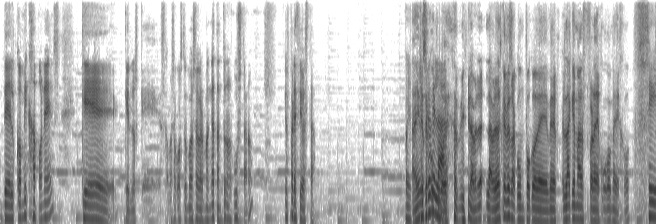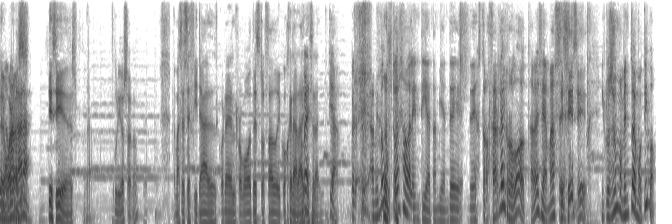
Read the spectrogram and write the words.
del cómic japonés que, que los que estamos acostumbrados a ver manga tanto nos gusta, ¿no? ¿Qué os pareció esta? Pues A mí me yo creo que la, de- a mí la, verdad, la verdad es que me sacó un poco de. Es la que más fuera de juego me dejó. sí, Pero la bueno, más es- rara. Sí, sí, es curioso, ¿no? Además, ese final con el robot destrozado y coger arañas. Hombre, era- Tía, pero eh, a mí me gustó esa valentía también de, de destrozarle el robot, ¿sabes? Y además Sí, es- sí, sí. incluso es un momento emotivo.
